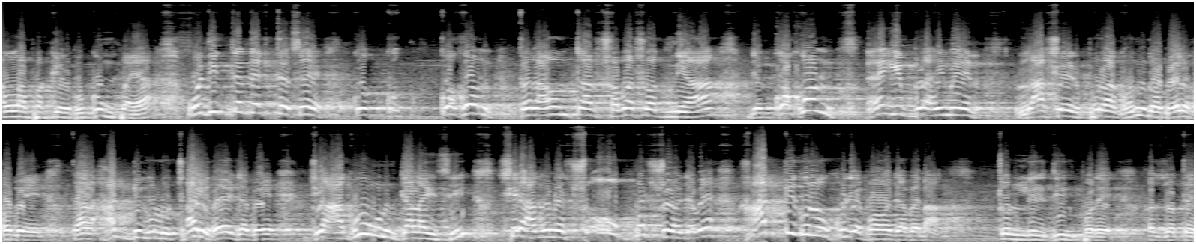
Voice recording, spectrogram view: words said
আল্লাহ পাকের হুকুম পায়া ওই দিকটা দেখতেছে কখন ফেরাউন তার সভাসদ নেয়া যে কখন ইব্রাহিমের লাশের পুরা গন্ধ বের হবে, তার হাড্ডিগুলো ছাই হয়ে যাবে, যে আগুন জ্বালাইছি, সে আগুনের সব বর্ষ হয়ে যাবে, হাড্ডিগুলো খুঁজে পাওয়া যাবে না। চল্লিশ দিন পরে হজরতে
